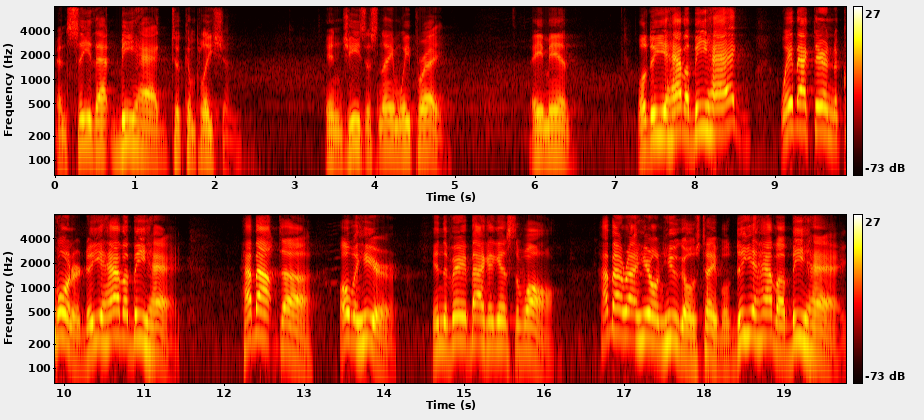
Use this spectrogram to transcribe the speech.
and see that BHAG to completion. In Jesus' name we pray. Amen. Well, do you have a BHAG? Way back there in the corner, do you have a BHAG? How about uh, over here in the very back against the wall? How about right here on Hugo's table? Do you have a BHAG?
